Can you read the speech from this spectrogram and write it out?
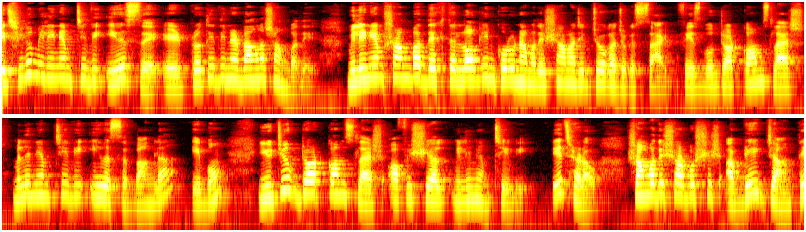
এ ছিল মিলিনিয়াম টিভি ইউএসএ এর প্রতিদিনের বাংলা সংবাদে। মিলেনিয়াম সংবাদ দেখতে লগ ইন করুন আমাদের সামাজিক যোগাযোগের site Facebook dot com slash Millennium TV USA Bangla এবং YouTube dot com slash official Millennium TV এছাড়াও সংবাদের সর্বশেষ আপডেট জানতে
